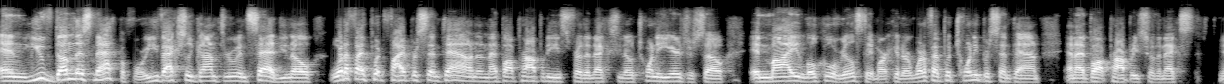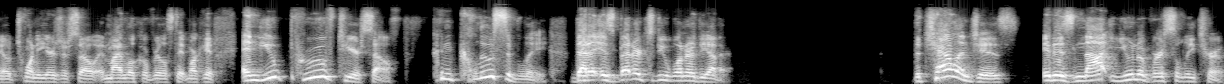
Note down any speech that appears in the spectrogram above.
and you've done this math before. You've actually gone through and said you know what if i put 5% down and i bought properties for the next you know 20 years or so in my local real estate market? Or what if i put 20% down and i bought properties for the next you know 20 years or so in my local real estate market? And you prove to yourself conclusively that it is better to do one or the other. The challenge is it is not universally true.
